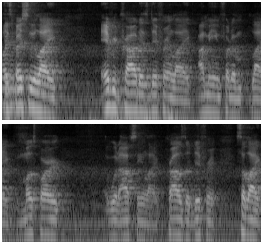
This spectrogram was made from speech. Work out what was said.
Like, especially like every crowd is different. Like I mean, for the like most part, what I've seen, like crowds are different. So like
